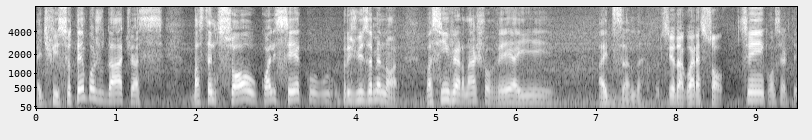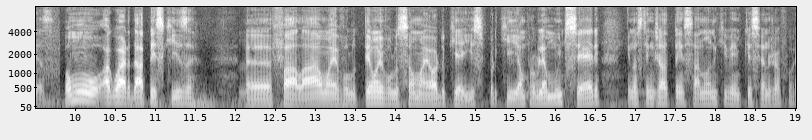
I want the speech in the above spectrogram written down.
é difícil. Se o tempo ajudar, tivesse bastante sol, colhe seco, o prejuízo é menor. Mas se invernar, chover, aí, aí desanda. A torcida agora é sol. Sim, com certeza. Vamos aguardar a pesquisa, uh, falar, uma evolu ter uma evolução maior do que é isso, porque é um problema muito sério e nós temos que já pensar no ano que vem, porque esse ano já foi.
